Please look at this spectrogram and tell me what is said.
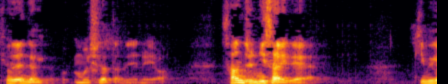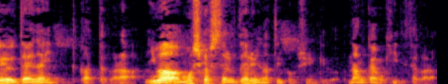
去年だけもう一緒だった年齢は。32歳で君が歌えないかったから、今はもしかしたら歌えるようになってるかもしれんけど何回も聞いてたから。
